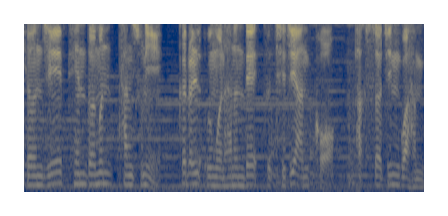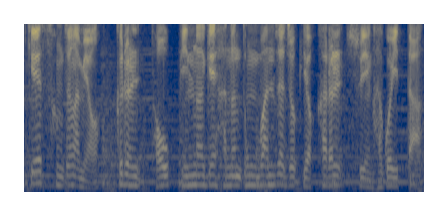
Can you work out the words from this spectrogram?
현재의 팬덤은 단순히 그를 응원하는 데 그치지 않고 박서진과 함께 성장하며 그를 더욱 빛나게 하는 동반자적 역할을 수행하고 있다.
